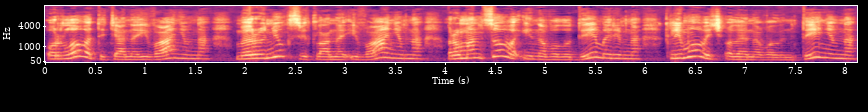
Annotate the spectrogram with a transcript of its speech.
Орлова Тетяна Іванівна, Миронюк Світлана Іванівна, Романцова Інна Володимирівна, Клімович Олена Валентинівна,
